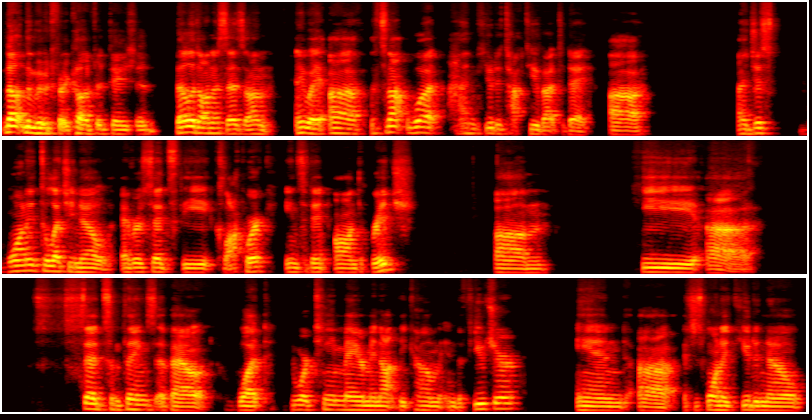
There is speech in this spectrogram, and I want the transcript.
not in the mood for a confrontation. Belladonna says, um, anyway, uh, that's not what I'm here to talk to you about today. Uh, I just wanted to let you know ever since the clockwork incident on the bridge, um, he uh, said some things about what your team may or may not become in the future. And uh, I just wanted you to know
